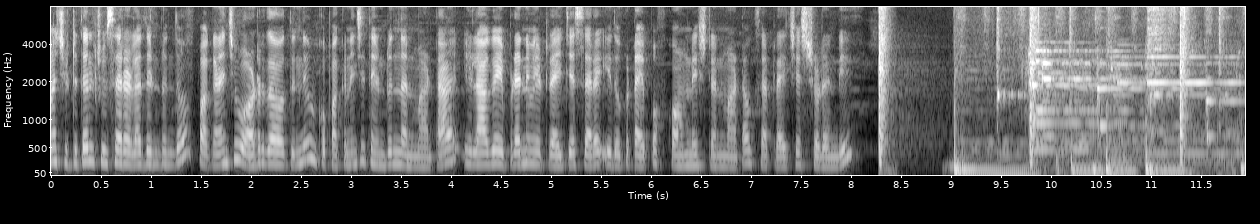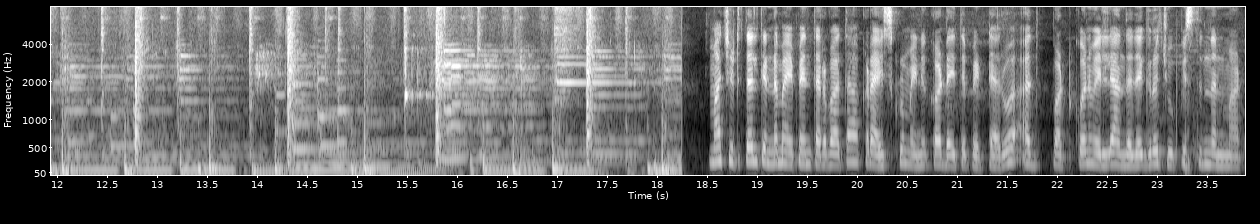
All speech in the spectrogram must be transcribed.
మా చుట్టుతలు చూసారు ఎలా తింటుందో? పక్క నుంచి వాటర్ తాగుతుంది ఇంకో పక్క నుంచి తింటుంది అనమాట ఇలాగ ఎప్పుడైనా మీరు ట్రై చేస్తారా ఇది ఒక టైప్ ఆఫ్ కాంబినేషన్ అనమాట ఒకసారి ట్రై చేసి చూడండి. మా చిటితలు తినడం అయిపోయిన తర్వాత అక్కడ ఐస్ క్రీమ్ మెనూ కార్డ్ అయితే పెట్టారు. అది పట్టుకొని వెళ్ళి అందరి దగ్గర చూపిస్తుంది అనమాట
